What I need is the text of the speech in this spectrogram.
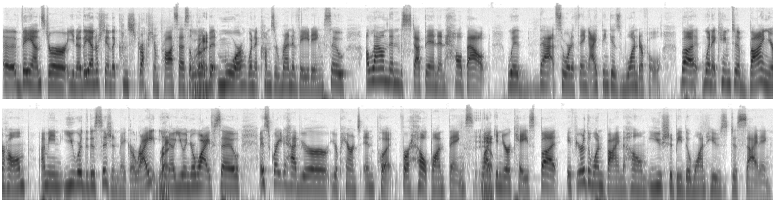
advanced or, you know, they understand the construction process a little Right. bit more when it comes to renovating. So allowing them to step in and help out with that sort of thing, I think is wonderful. But when it came to buying your home, I mean, you were the decision maker, right? Right. You know, you and your wife. So it's great to have your your parents' input for help on things, like in your case. But if you're the one buying the home, you should be the one who's deciding.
